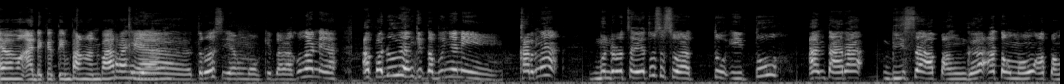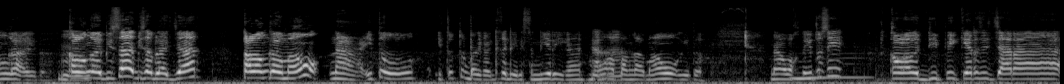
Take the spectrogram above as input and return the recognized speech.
emang ada ketimpangan parah ya Ya, terus yang mau kita lakukan ya, apa dulu yang kita punya nih? Karena menurut saya tuh sesuatu itu antara bisa apa enggak atau mau apa enggak gitu. Kalau nggak bisa bisa belajar, kalau nggak mau, nah itu itu tuh balik lagi ke diri sendiri kan, mau apa nggak mau gitu. Nah waktu itu sih kalau dipikir secara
